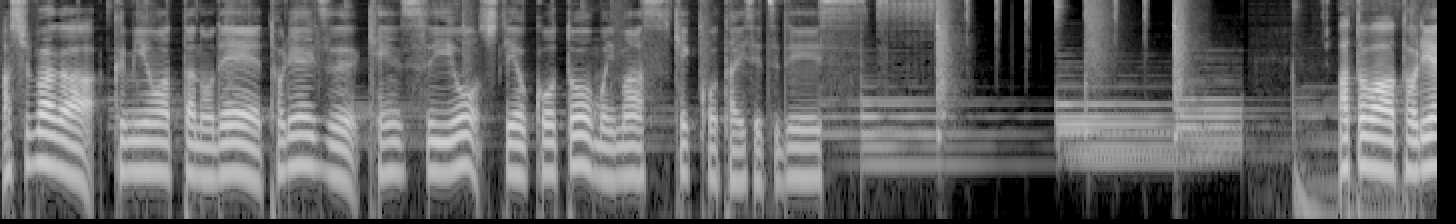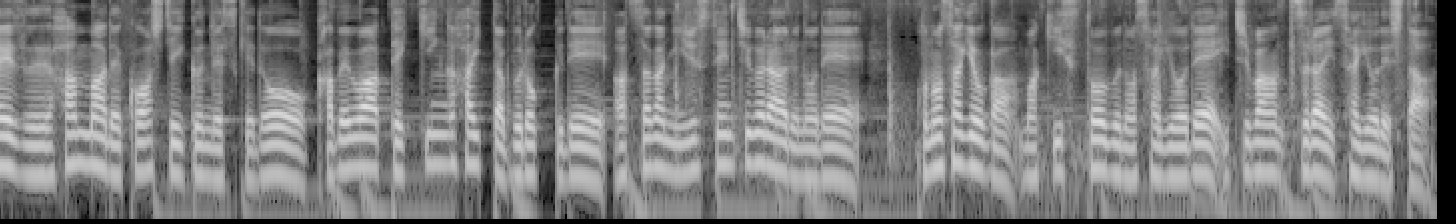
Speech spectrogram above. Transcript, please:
足場が組み終わったのでとりあえず懸垂をしておこうと思います。結構大切です。あとはとりあえずハンマーで壊していくんですけど壁は鉄筋が入ったブロックで厚さが2 0センチぐらいあるのでこの作業が薪ストーブの作業で一番辛い作業でした。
